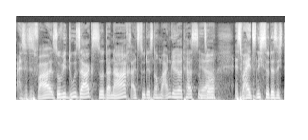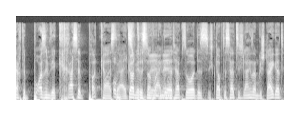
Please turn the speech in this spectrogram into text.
also das war so wie du sagst, so danach, als du das nochmal angehört hast und Ja. so. Es war jetzt nicht so, dass ich dachte, boah, sind wir krasse Podcaster, Um als ich mir Gottes das nochmal angehört nee. habe. So, das, ich glaube, das hat sich langsam gesteigert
